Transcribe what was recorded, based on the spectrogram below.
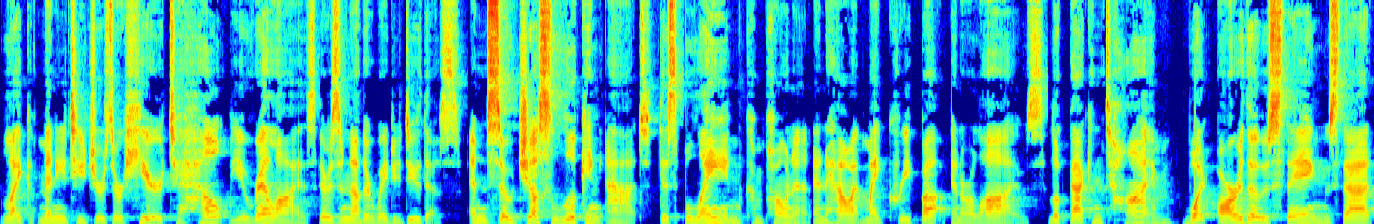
like many teachers are here to help you realize there's another way to do this. And so just looking at this blame component and how it might creep up in our lives, look back back in time. What are those things that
